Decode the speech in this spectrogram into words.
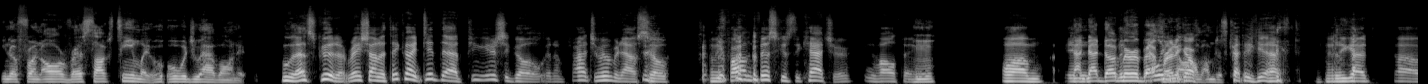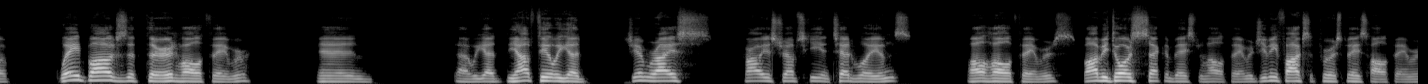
you know, for an all Red Sox team, like who, who would you have on it? Oh, that's good, uh, Sean, I think I did that a few years ago, and I'm trying to remember now. So, I mean, Carlton Fisk is the catcher in the Hall of Fame. Mm-hmm. Um, and, not Doug Mirabelli. No, I'm, I'm just kidding. yeah, and you got uh, Wade Boggs, the third Hall of Famer, and uh, we got the outfield. We got Jim Rice, Carl Yastrzemski, and Ted Williams, all Hall of Famers. Bobby Doerr's second baseman, Hall of Famer. Jimmie Foxx at first base, Hall of Famer.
